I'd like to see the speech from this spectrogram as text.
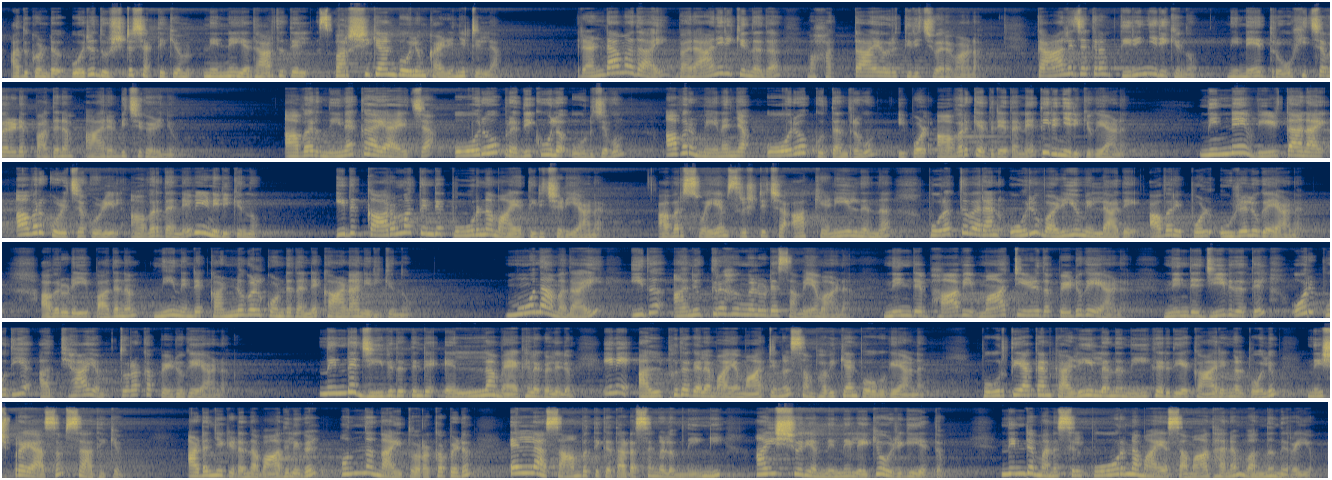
അതുകൊണ്ട് ഒരു ദുഷ്ടശക്തിക്കും നിന്നെ യഥാർത്ഥത്തിൽ സ്പർശിക്കാൻ പോലും കഴിഞ്ഞിട്ടില്ല. രണ്ടാമതായി വരാനിരിക്കുന്നത് മഹത്തായ ഒരു തിരിച്ചുവരവാണ്. കാലചക്രം തിരിഞ്ഞിരിക്കുന്നു. നിന്നെ ദ്രോഹിച്ചവരുടെ പതനം ആരംഭിച്ചു കഴിഞ്ഞു. അവർ നിനക്കായി അയച്ച ഓരോ പ്രതികൂല ഊർജവും അവർ മെനഞ്ഞ ഓരോ കുതന്ത്രവും ഇപ്പോൾ അവർക്കെതിരെ തന്നെ തിരിഞ്ഞിരിക്കുകയാണ്. നിന്നെ വീഴ്ത്താനായി അവർ കുഴിച്ച കുഴിയിൽ അവർ തന്നെ വീണിരിക്കുന്നു. ഇത് കർമ്മത്തിന്റെ പൂർണമായ തിരിച്ചടിയാണ്. അവർ സ്വയം സൃഷ്ടിച്ച ആ കെണിയിൽ നിന്ന് പുറത്തു വരാൻ ഒരു വഴിയുമില്ലാതെ അവർ ഇപ്പോൾ ഉഴലുകയാണ്. അവരുടെ ഈ പതനം നീ നിന്റെ കണ്ണുകൾ കൊണ്ട് തന്നെ കാണാനിരിക്കുന്നു. മൂന്നാമതായി ഇത് അനുഗ്രഹങ്ങളുടെ സമയമാണ്. നിന്റെ ഭാവി മാറ്റിയെഴുതപ്പെടുകയാണ്. നിന്റെ ജീവിതത്തിൽ ഒരു പുതിയ അധ്യായം തുറക്കപ്പെടുകയാണ്. നിന്റെ ജീവിതത്തിന്റെ എല്ലാ മേഖലകളിലും ഇനി അത്ഭുതകരമായ മാറ്റങ്ങൾ സംഭവിക്കാൻ പോകുകയാണ്. പൂർത്തിയാക്കാൻ കഴിയില്ലെന്ന് നീ കരുതിയ കാര്യങ്ങൾ പോലും നിഷ്പ്രയാസം സാധിക്കും. അടഞ്ഞുകിടന്ന വാതിലുകൾ ഒന്നൊന്നായി തുറക്കപ്പെടും. എല്ലാ സാമ്പത്തിക തടസ്സങ്ങളും നീങ്ങി ഐശ്വര്യം നിന്നിലേക്ക് ഒഴുകിയെത്തും. നിന്റെ മനസ്സിൽ പൂർണമായ സമാധാനം വന്നു നിറയും.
